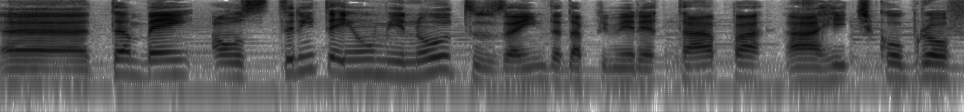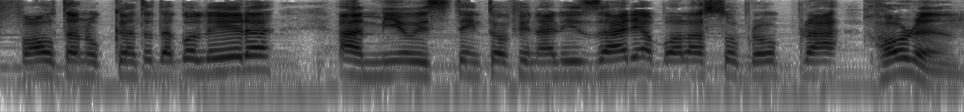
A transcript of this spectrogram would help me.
Uh, também aos 31 minutos ainda da primeira etapa, a Hit cobrou falta no canto da goleira. A Mills tentou finalizar e a bola sobrou para Horan.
